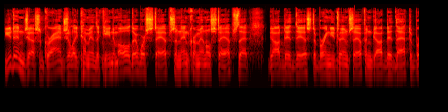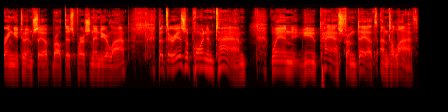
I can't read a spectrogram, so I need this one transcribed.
You didn't just gradually come into the kingdom. Oh, there were steps and incremental steps that God did this to bring you to himself and God did that to bring you to himself, brought this person into your life. But there is a point in time when you pass from death unto life.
